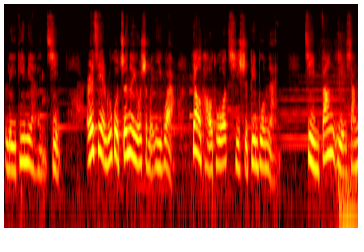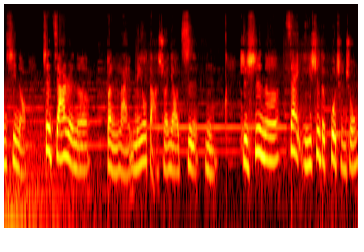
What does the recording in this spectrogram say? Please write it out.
离地面很近，而且如果真的有什么意外要逃脱其实并不难。警方也相信哦，这家人呢本来没有打算要自嗯，只是呢在仪式的过程中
